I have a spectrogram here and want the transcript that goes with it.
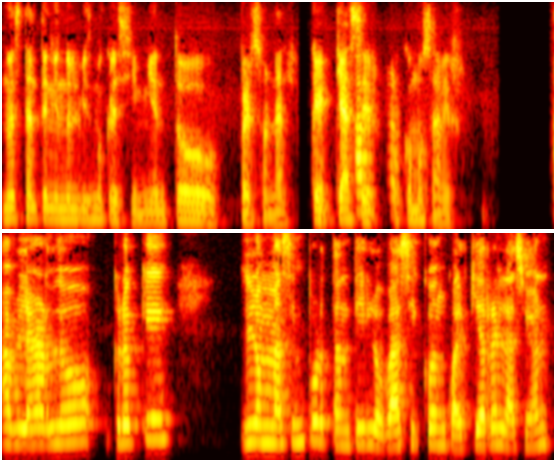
no están teniendo el mismo crecimiento personal? ¿Qué, qué hacer o cómo saber? Hablarlo, creo que lo más importante y lo básico en cualquier relación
